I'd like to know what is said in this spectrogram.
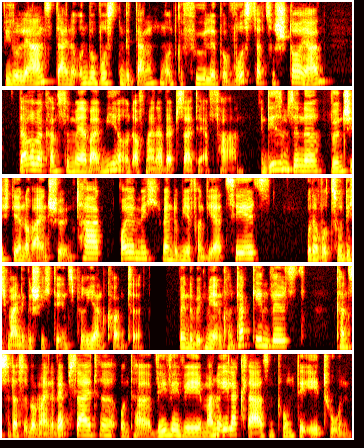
Wie du lernst, deine unbewussten Gedanken und Gefühle bewusster zu steuern, darüber kannst du mehr bei mir und auf meiner Webseite erfahren. In diesem Sinne wünsche ich dir noch einen schönen Tag, freue mich, wenn du mir von dir erzählst oder wozu dich meine Geschichte inspirieren konnte. Wenn du mit mir in Kontakt gehen willst, kannst du das über meine Webseite unter www.manuelaklasen.de tun.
